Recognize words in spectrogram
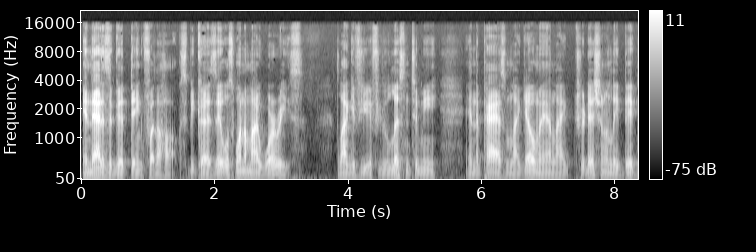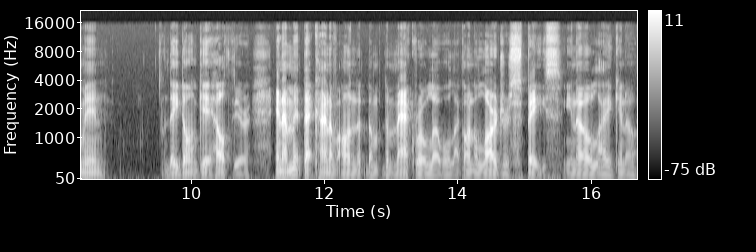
and that is a good thing for the Hawks because it was one of my worries. Like if you if you listen to me in the past, I'm like, yo, man, like traditionally big men they don't get healthier. And I meant that kind of on the, the, the, macro level, like on the larger space, you know, like, you know,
